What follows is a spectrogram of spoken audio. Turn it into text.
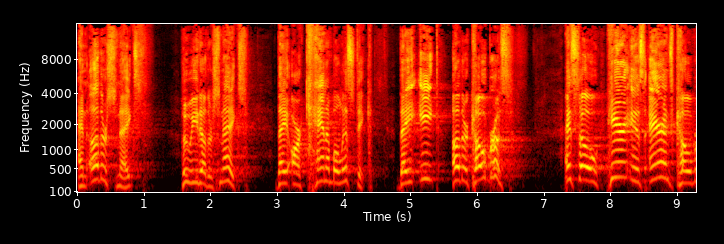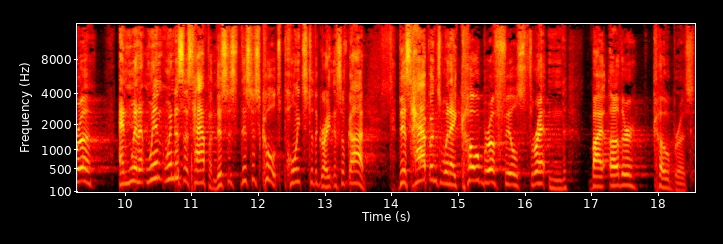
and other snakes who eat other snakes, they are cannibalistic. They eat other cobras. And so here is Aaron's cobra. And when, it, when, when does this happen? This is, this is cool. It points to the greatness of God. This happens when a cobra feels threatened by other cobras.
